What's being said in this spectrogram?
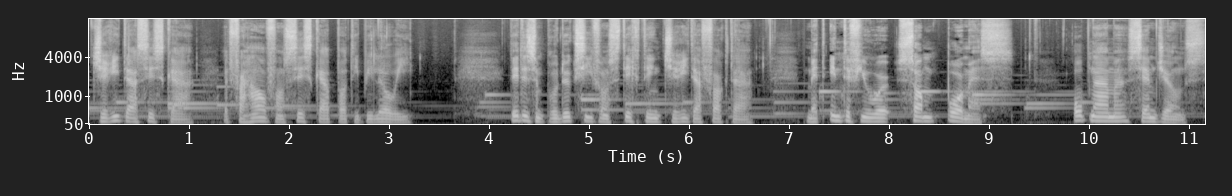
Cherita Siska het verhaal van Siska Patipiloi. Dit is een productie van Stichting Cherita Facta met interviewer Sam Pormes. Opname Sam Jones.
